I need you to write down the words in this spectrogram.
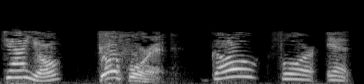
加油！ Go for it! Go for it.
